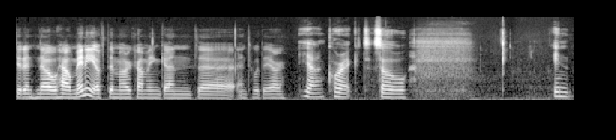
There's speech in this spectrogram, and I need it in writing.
didn't know how many of them are coming and uh, and who they are. Yeah, correct. So, in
